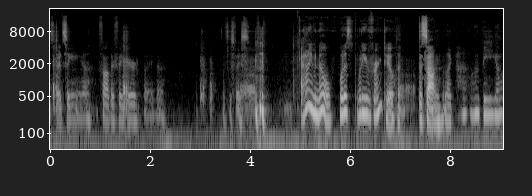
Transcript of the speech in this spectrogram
Start singing a father figure by uh, what's his face? I don't even know what is what are you referring to? The, the song like I will be your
